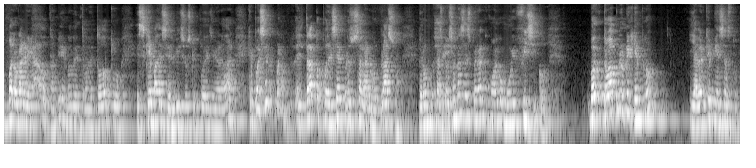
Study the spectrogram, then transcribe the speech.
un valor agregado también, ¿no? Dentro de todo tu esquema de servicios que puedes llegar a dar, que puede ser, bueno, el trato puede ser, pero eso es a largo plazo, pero las personas esperan como algo muy físico. Bueno, te voy a poner un ejemplo y a ver qué piensas tú.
